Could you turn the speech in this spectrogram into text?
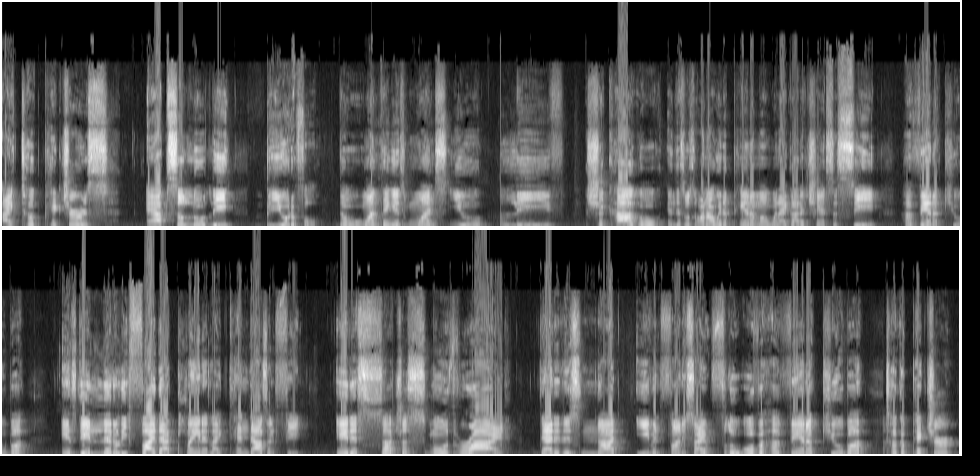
I took pictures, absolutely beautiful. The one thing is, once you leave Chicago, and this was on our way to Panama when I got a chance to see Havana, Cuba, is they literally fly that plane at like 10,000 feet. It is such a smooth ride that it is not even funny. So I flew over Havana, Cuba, took a picture,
